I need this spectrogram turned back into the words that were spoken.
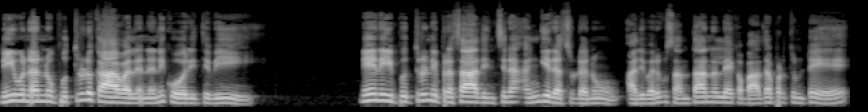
నీవు నన్ను పుత్రుడు కావాలనని కోరితివి. నేను ఈ పుత్రుని ప్రసాదించిన అంగిరసుడను. అది వరకు సంతానం లేక బాధపడుతుంటే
